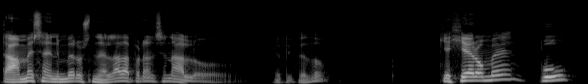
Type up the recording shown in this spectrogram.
τα μέσα ενημέρωσης στην Ελλάδα περνάνε σε ένα άλλο επίπεδο και χαίρομαι που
